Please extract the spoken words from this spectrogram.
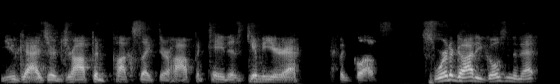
You guys are dropping pucks like they're hot potatoes. Give me your effing gloves. Swear to God, he goes in the net.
